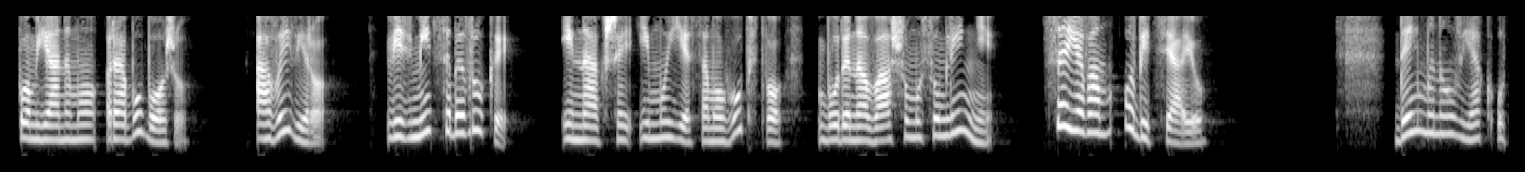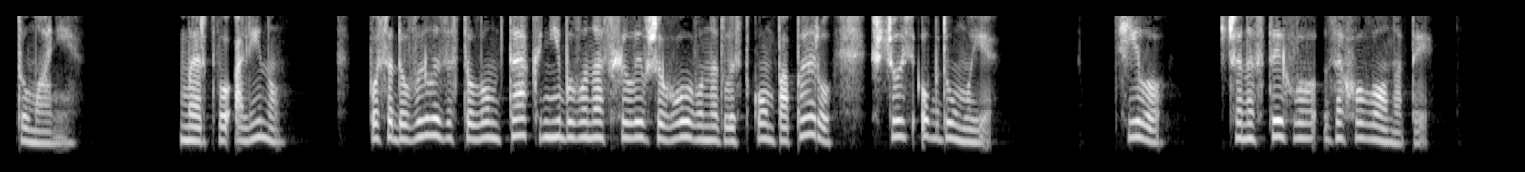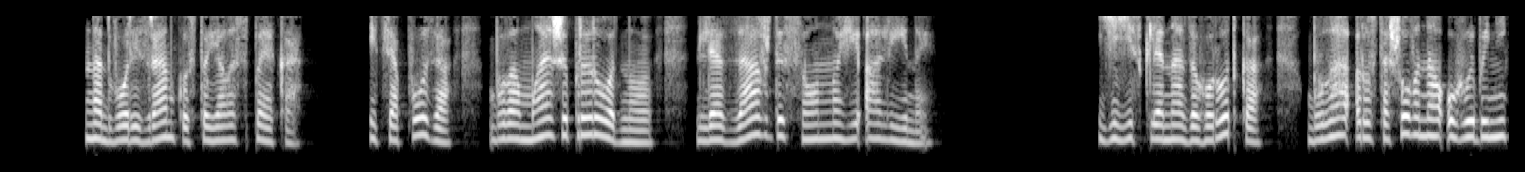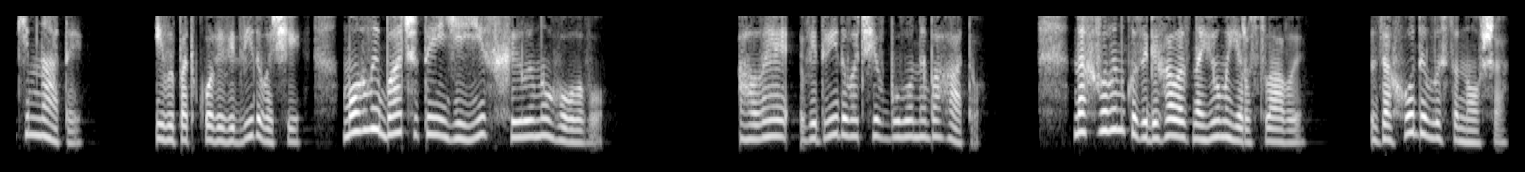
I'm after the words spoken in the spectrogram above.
пом'янемо рабу Божу. А ви, Віро, візьміть себе в руки, інакше і моє самогубство буде на вашому сумлінні. Це я вам обіцяю. День минув, як у тумані. Мертву Аліну посадовили за столом так, ніби вона, схиливши голову над листком паперу, щось обдумує. Тіло ще не встигло захолонути. На дворі зранку стояла спека, і ця поза була майже природною для завжди сонної Аліни. Її скляна загородка була розташована у глибині кімнати, і випадкові відвідувачі могли бачити її схилену голову. Але відвідувачів було небагато. На хвилинку забігала знайома Ярослави, заходив листоноша.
